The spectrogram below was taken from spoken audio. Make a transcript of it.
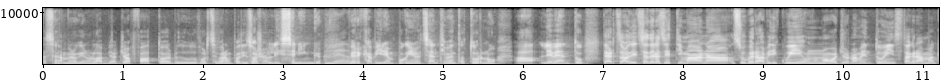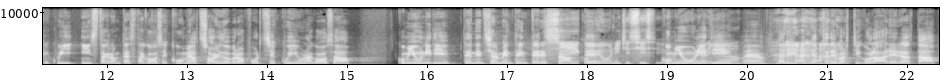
se a meno che non l'abbia già fatto, avrebbe dovuto forse fare un po' di social listening Vero. per capire un pochino il sentimento attorno all'evento. Terza notizia della settimana, super rapidi qui, un nuovo aggiornamento Instagram, anche qui Instagram testa cose come al solito, però forse qui una cosa community tendenzialmente interessante. Sì, community, sì, sì. Community, Carina. eh, carina, niente di particolare in realtà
